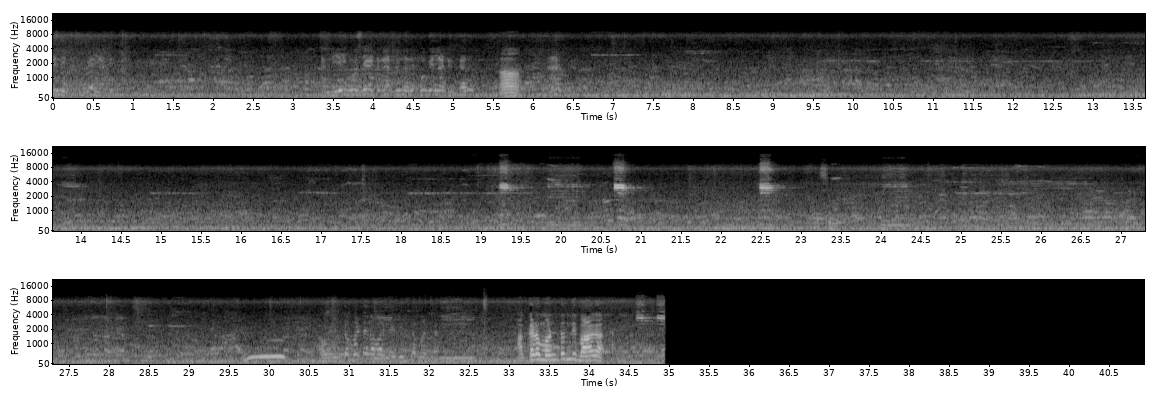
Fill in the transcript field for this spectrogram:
ఆ, బాగు నీళ్ళు పోసేటట్టున్నది పోగేళ్ళట్టు కాదు. ఆ, అక్కడ మంటుంది బాగా.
